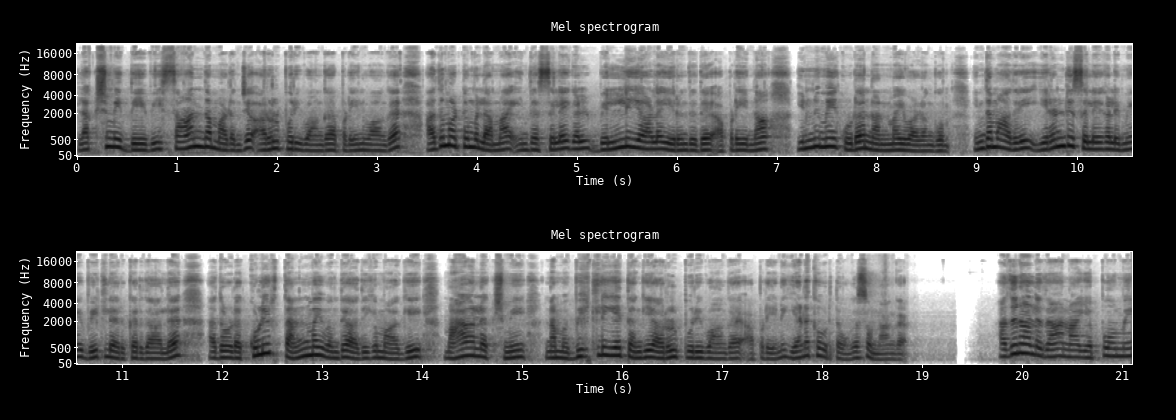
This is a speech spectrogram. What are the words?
லக்ஷ்மி தேவி சாந்தம் அடைஞ்சு அருள் புரிவாங்க அப்படின்வாங்க அது மட்டும் இல்லாமல் இந்த சிலைகள் வெள்ளியால் இருந்தது அப்படின்னா இன்னுமே கூட நன்மை வழங்கும். இந்த மாதிரி இரண்டு சிலைகளுமே வீட்டில் இருக்கிறதால அதோட குளிர் தன்மை வந்து அதிகமாகி மகாலட்சுமி நம்ம வீட்டிலையே தங்கி அருள் புரிவாங்க அப்படின்னு எனக்கு ஒருத்தவங்க சொன்னாங்க. அதனால தான் நான் எப்போவுமே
